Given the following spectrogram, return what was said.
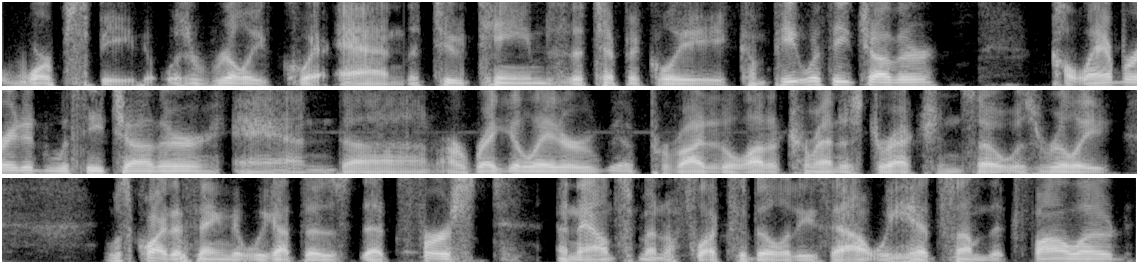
warp speed. It was really quick. And the two teams that typically compete with each other collaborated with each other, and uh, our regulator provided a lot of tremendous direction. So it was really it was quite a thing that we got those that first announcement of flexibilities out. We had some that followed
